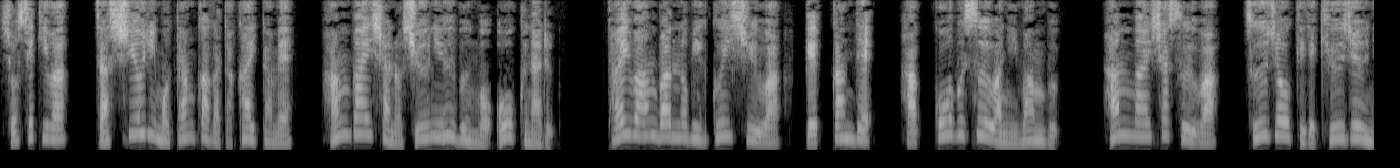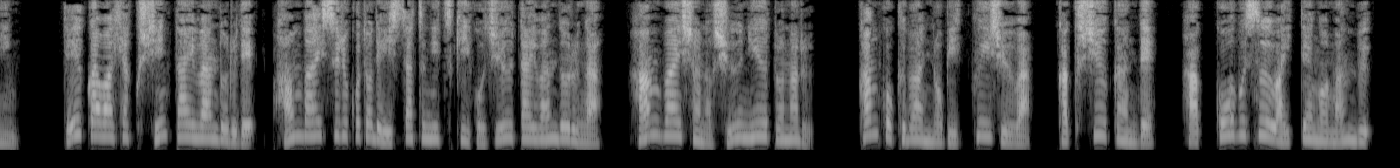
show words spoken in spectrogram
書籍は雑誌よりも単価が高いため、販売者の収入分も多くなる。台湾版のビッグイシューは月間で発行部数は2万部。販売者数は通常期で90人。定価は100新台湾ドルで販売することで1冊につき50台湾ドルが販売者の収入となる。韓国版のビッグイシューは各週間で発行部数は1.5万部。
